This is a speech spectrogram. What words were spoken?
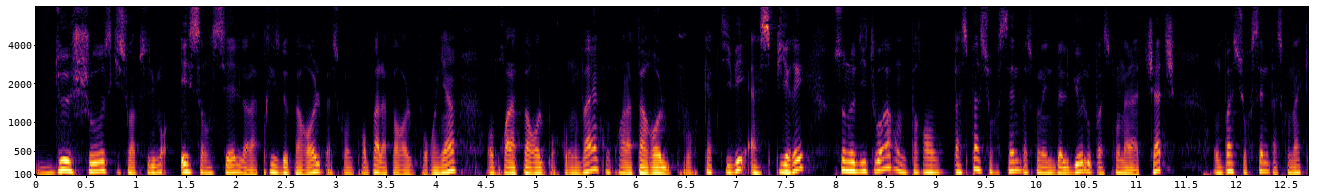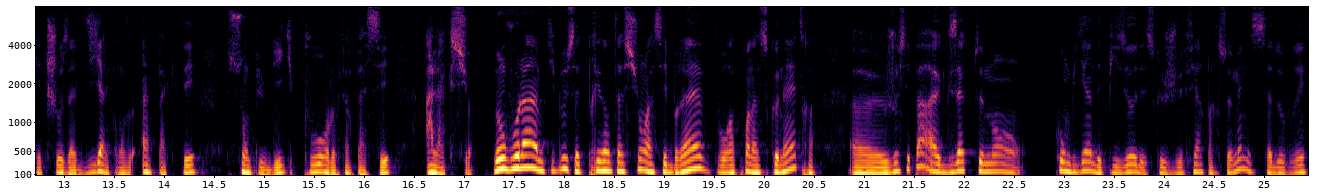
deux choses qui sont absolument essentielles dans la prise de parole parce qu'on ne prend pas la parole pour rien, on prend la parole pour convaincre, on prend la parole pour captiver, inspirer son auditoire, on ne passe pas sur scène parce qu'on a une belle gueule ou parce qu'on a la tchatch, on passe sur scène parce qu'on a quelque chose à dire et qu'on veut impacter son public pour le faire passer à l'action. Donc voilà un petit peu cette présentation assez brève pour apprendre à se connaître. Euh, je ne sais pas exactement combien d'épisodes est-ce que je vais faire par semaine? Ça devrait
